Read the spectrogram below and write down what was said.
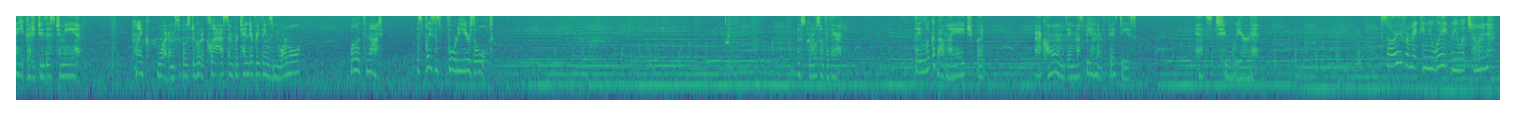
Why you gotta do this to me? Like, what, I'm supposed to go to class and pretend everything's normal? Well, it's not. This place is 40 years old. Those girls over there. They look about my age, but back home, they must be in their 50s. It's too weird. Sorry for making you wait, Miwa-chan.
